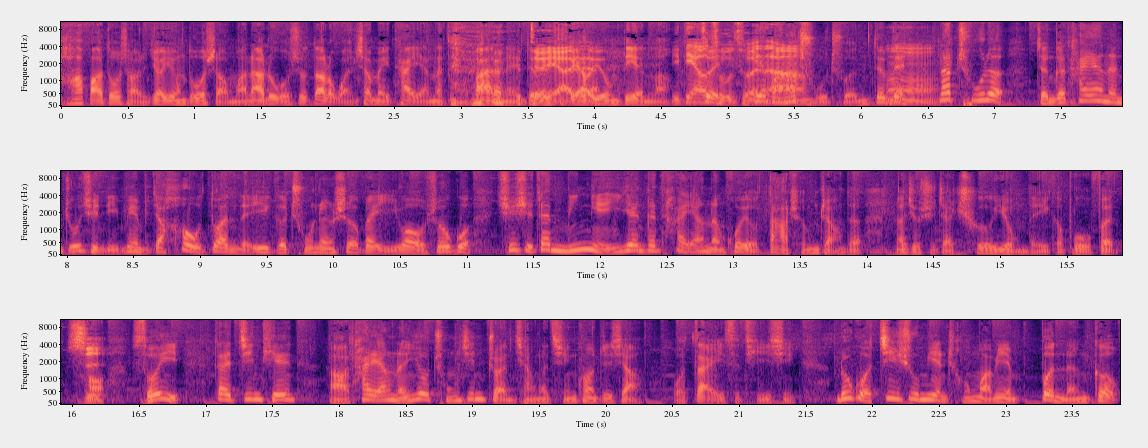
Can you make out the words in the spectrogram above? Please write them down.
它发多少，你就要用多少嘛？那如果说到了晚上没太阳，那怎么办呢？对不对？不要用电了，一定要储存，要把它储存，对不对？嗯、那除了整个太阳能族群里面比较后段的一个储能设备以外，我说过，其实在明年一样跟太阳能会有大成长的，那就是在车用的一个部分。是，哦、所以在今天啊，太阳能又重新转强的情况之下，我再一次提醒，如果技术面、筹码面不能够。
